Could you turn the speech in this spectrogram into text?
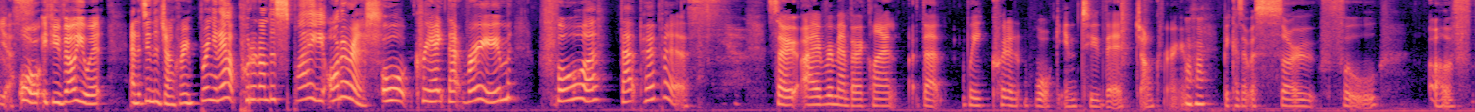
Yes. Or if you value it and it's in the junk room, bring it out, put it on display, honor it. or create that room for that purpose. So I remember a client that we couldn't walk into their junk room mm-hmm. because it was so full of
